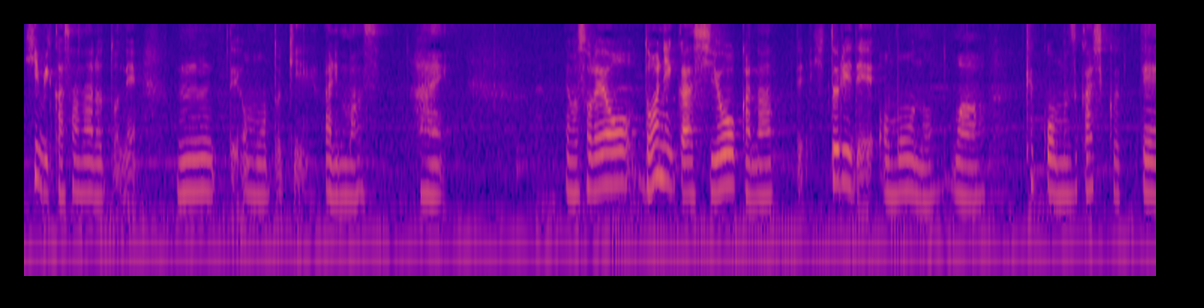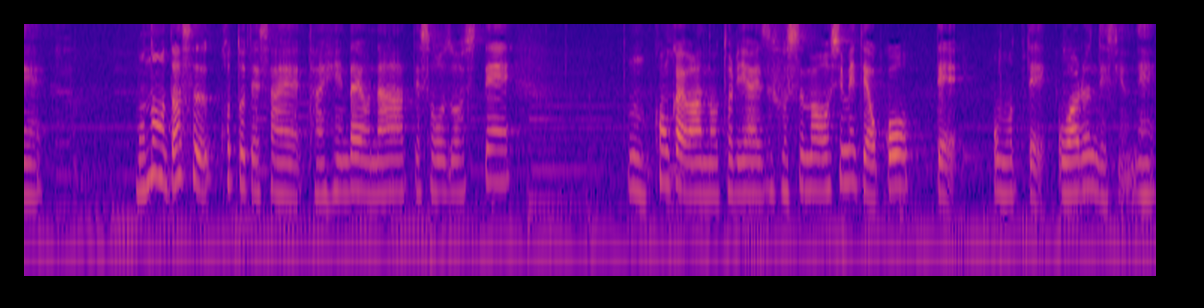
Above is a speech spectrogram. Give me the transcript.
日々重なるとねうんって思う時あります。はい。でもそれをどうにかしようかなって一人で思うのは結構難しくって物を出すことでさえ大変だよなって想像して、うん、今回はあのとりあえず襖を閉めておこうって思って終わるんですよね。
